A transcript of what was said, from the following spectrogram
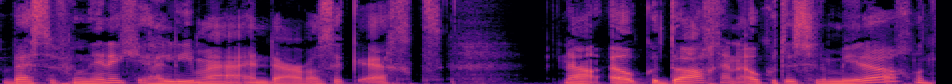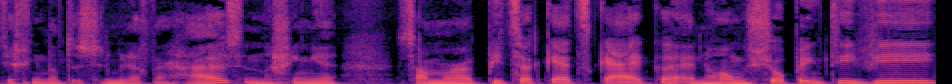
beste vriendinnetje, Halima, en daar was ik echt... Nou, elke dag en elke tussen de middag. Want je ging dan tussen de middag naar huis. En dan ging je samen Pizza Cats kijken en Home Shopping TV.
